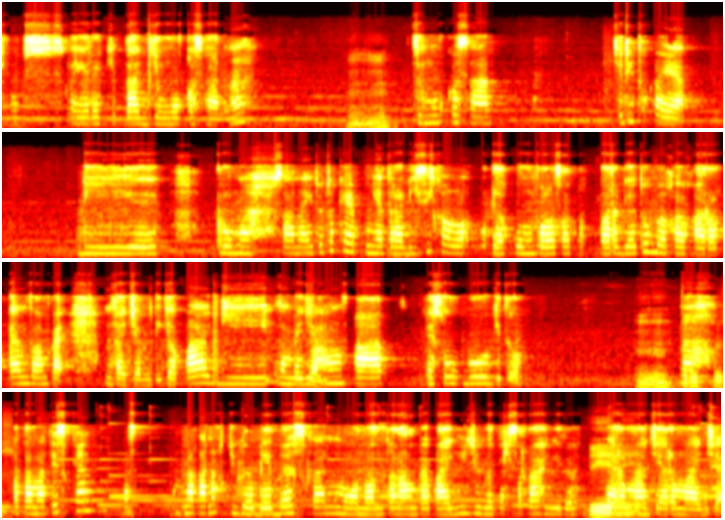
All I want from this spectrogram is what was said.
Terus akhirnya kita jenguk ke sana. Mm-mm. jenguk ke sana. Jadi tuh kayak di rumah sana itu tuh kayak punya tradisi kalau udah kumpul satu keluarga tuh bakal karaokean sampai entah jam 3 pagi sampai jam 4 sampai subuh gitu. Mm-mm. nah Terus terus. otomatis kan anak-anak juga bebas kan mau nonton sampai pagi juga terserah gitu. Iya, ya remaja-remaja.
